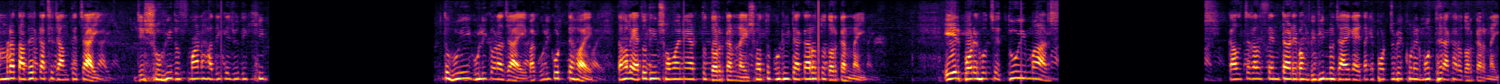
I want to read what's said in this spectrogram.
আমরা তাদের কাছে জানতে চাই যে শহীদ ওসমান হাদিকে যদি ক্ষিপ্ত হয়েই গুলি করা যায় বা গুলি করতে হয়, তাহলে এতদিন সময় নেওয়ার তো দরকার নাই, শত কোটি টাকারও তো দরকার নাই। এরপরে হচ্ছে দুই মাস কালচারাল সেন্টার এবং বিভিন্ন জায়গায় তাকে পর্যবেক্ষণের মধ্যে রাখারও দরকার নাই।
